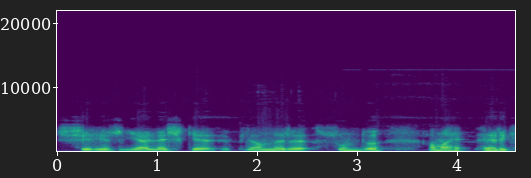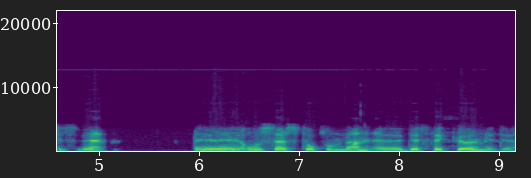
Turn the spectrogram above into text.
şehir yerleşke planları sundu. Ama her ikisi de e, uluslararası toplumdan e, destek görmedi.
